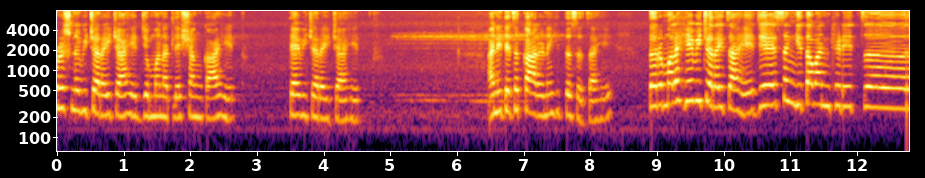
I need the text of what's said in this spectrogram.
प्रश्न विचारायचे आहेत जे मनातल्या शंका आहेत त्या विचारायच्या आहेत. आणि त्याचं कारणही तसंच आहे. तर मला हे विचारायचं आहे जे संगीता वानखेडेचं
